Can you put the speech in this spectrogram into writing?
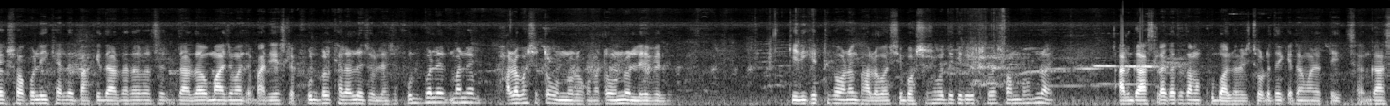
হোক, সকলেই খেলে, বাকি দাদারা আছে, দাদাও মাঝে মাঝে বাড়ি আসলে ফুটবল খেলালে চলে আসে। ফুটবলের মানে ভালোবাসাটা অন্যরকম, একটা অন্য লেভেলে ক্রিকেট থেকে অনেক ভালোবাসি, বর্ষার সময় তো ক্রিকেট খেলা সম্ভব নয়। আর গাছ লাগাতে তো আমার খুব ভালো লাগে ছোটো থেকে এটা আমার একটা ইচ্ছা। গাছ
